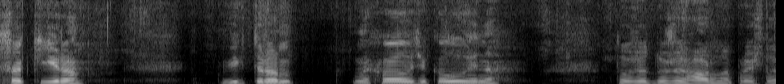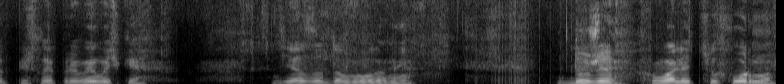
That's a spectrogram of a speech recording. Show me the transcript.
Шакіра Віктора Михайловича Калугіна. Теж дуже гарно прийшли, пішли прививочки. Я задоволений. Дуже хвалять цю форму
